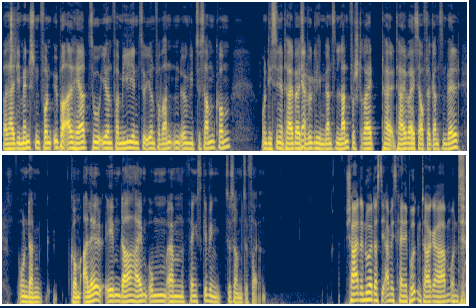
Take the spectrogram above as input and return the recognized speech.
weil halt die Menschen von überall her zu ihren Familien, zu ihren Verwandten irgendwie zusammenkommen. Und die sind ja teilweise Ja. wirklich im ganzen Land verstreut, teil, teilweise auf der ganzen Welt. Und dann kommen alle eben daheim, um ähm, Thanksgiving zusammen zu feiern. Schade nur, dass die Amis keine Brückentage haben und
